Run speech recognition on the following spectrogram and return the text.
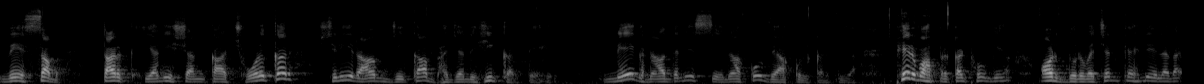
वे सब तर्क यानी शंका छोड़कर श्री राम जी का भजन ही करते हैं। मेघनाद ने सेना को व्याकुल कर दिया। फिर वह प्रकट हो गया और दुर्वचन कहने लगा,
